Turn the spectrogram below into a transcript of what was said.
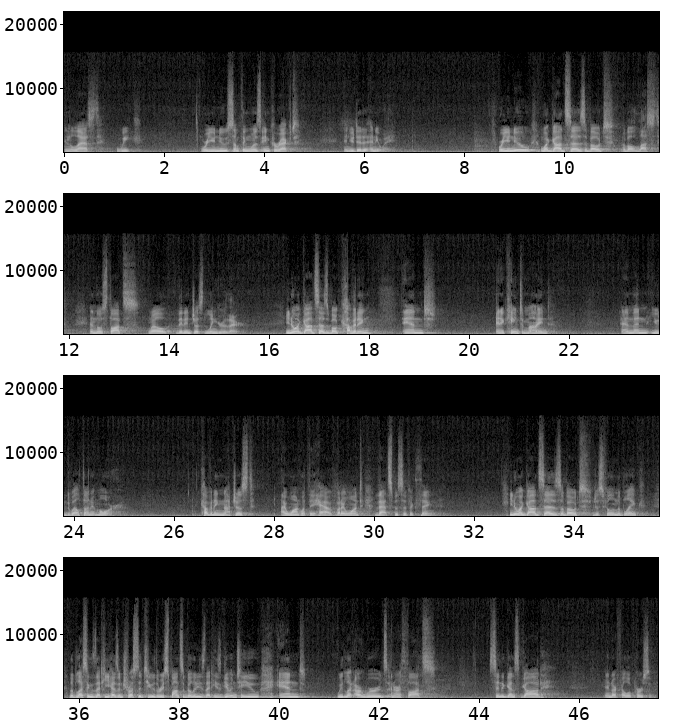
in the last week where you knew something was incorrect and you did it anyway. Where you knew what God says about, about lust, and those thoughts, well, they didn't just linger there. You know what God says about coveting, and, and it came to mind, and then you dwelt on it more. Coveting not just, I want what they have, but I want that specific thing. You know what God says about just fill in the blank? The blessings that He has entrusted to you, the responsibilities that He's given to you, and we let our words and our thoughts sin against God and our fellow person.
